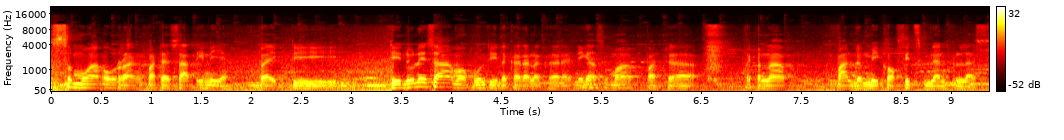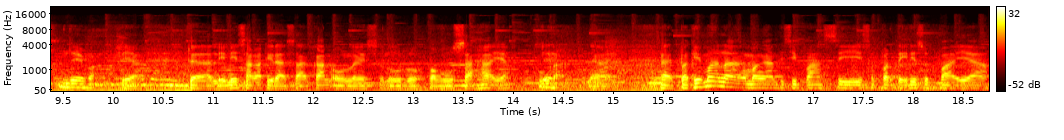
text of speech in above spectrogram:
Semua orang pada saat ini ya, baik di di Indonesia maupun di negara-negara ini kan semua pada terkena pandemi COVID-19 Iya pak ya. Dan ini sangat dirasakan oleh seluruh pengusaha ya. Iya. Nah, nah, bagaimana mengantisipasi seperti ini supaya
